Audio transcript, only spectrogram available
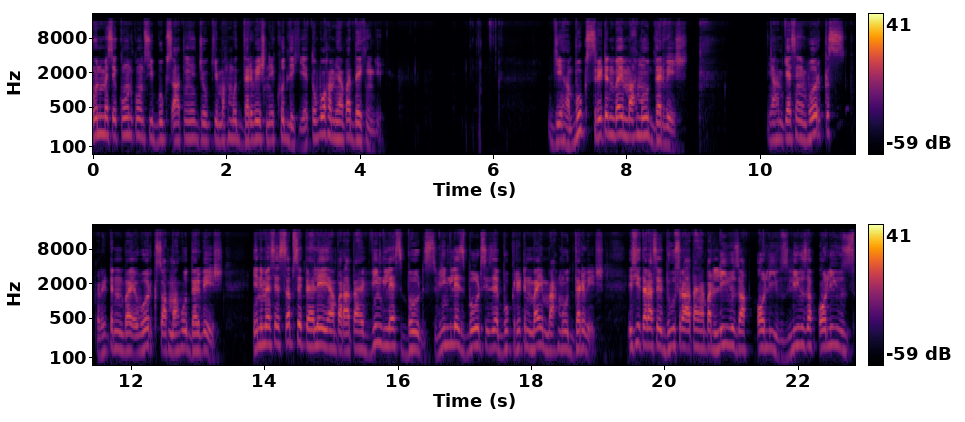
उनमें से कौन कौन सी बुक्स आती हैं जो कि महमूद दरवेश ने खुद लिखी है? तो वो हम यहाँ पर देखेंगे। जी हाँ बुक्स रिटन बाय महमूद दरवेश या हम कैसे हैं? Works written by works of Mahmoud Darwish इनमें से सबसे पहले यहाँ पर आता है wingless birds wingless birds is a book written by Mahmoud Darwish इसी तरह से दूसरा आता है यहाँ पर leaves of olives leaves of olives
